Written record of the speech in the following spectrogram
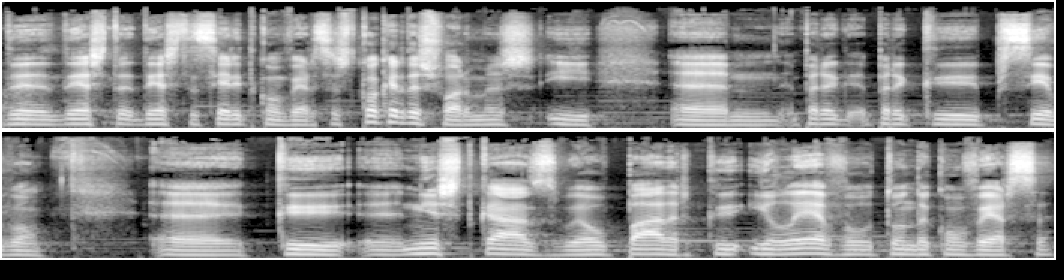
de, desta, desta série de conversas. De qualquer das formas, e uh, para, para que percebam uh, que neste caso é o Padre que eleva o tom da conversa,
